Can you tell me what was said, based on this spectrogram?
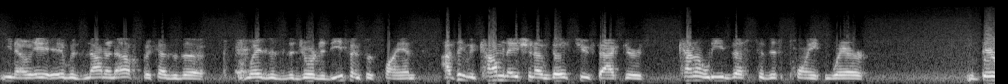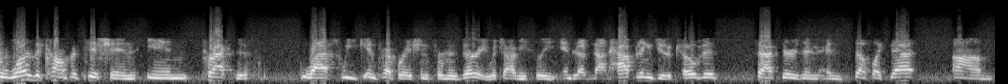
you know it, it, was not enough because of the way that the Georgia defense was playing. I think the combination of those two factors kind of leads us to this point where there was a competition in practice last week in preparation for Missouri, which obviously ended up not happening due to COVID factors and, and stuff like that. Um,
